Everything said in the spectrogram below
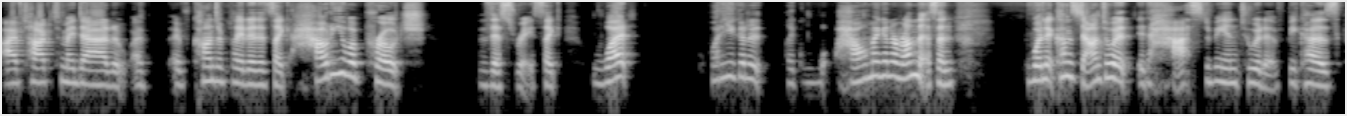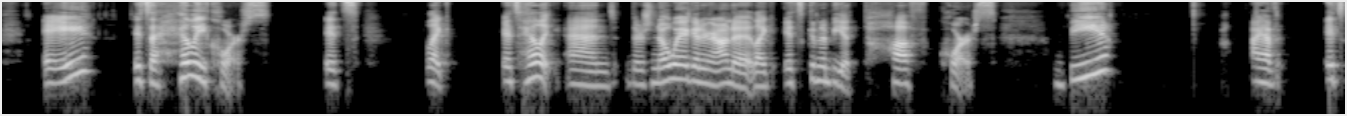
I've talked to my dad. I've, I've contemplated. It's like, how do you approach this race? Like, what, what are you going to like? How am I going to run this? And when it comes down to it, it has to be intuitive because a, it's a hilly course. It's like it's hilly and there's no way of getting around it. Like it's going to be a tough course. B I have it's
